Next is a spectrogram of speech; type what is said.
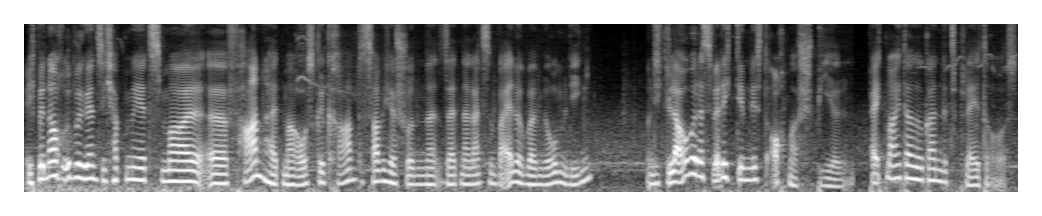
Ich bin auch übrigens, ich habe mir jetzt mal äh, Fahrenheit mal rausgekramt. Das habe ich ja schon seit einer ganzen Weile bei mir rumliegen. Und ich glaube, das werde ich demnächst auch mal spielen. Vielleicht mache ich da sogar ein Let's Play draus.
